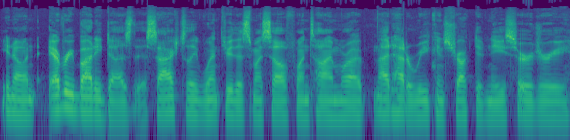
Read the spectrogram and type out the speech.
you know, and everybody does this. I actually went through this myself one time where I, would had a reconstructive knee surgery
